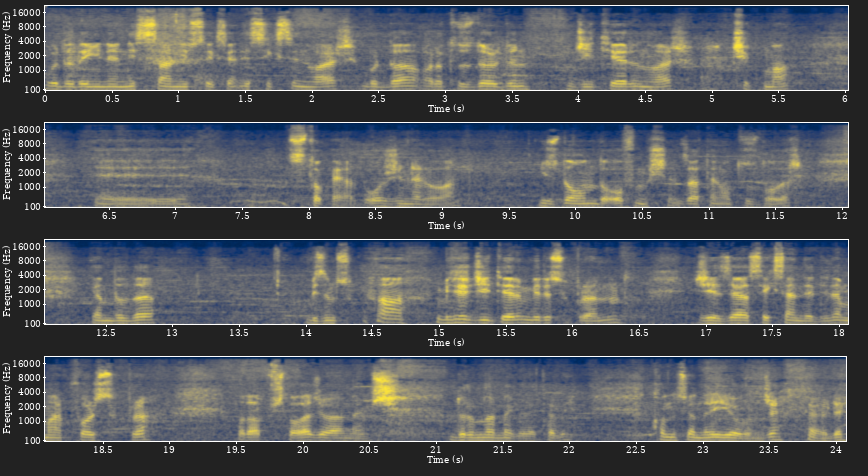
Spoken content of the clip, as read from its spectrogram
Burada da yine Nissan 180 SX'in var. Burada R34'ün GTR'ın var. Çıkma. Ee, stok hayat, orijinal olan. %10 da off'muş. Zaten 30 dolar. Yanında da bizim ha, biri GTR'ın biri Supra'nın JZA 80 dediği de Mark IV Supra. O da 60 dolar civarındaymış. Durumlarına göre tabi. Kondisyonları iyi olunca öyle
